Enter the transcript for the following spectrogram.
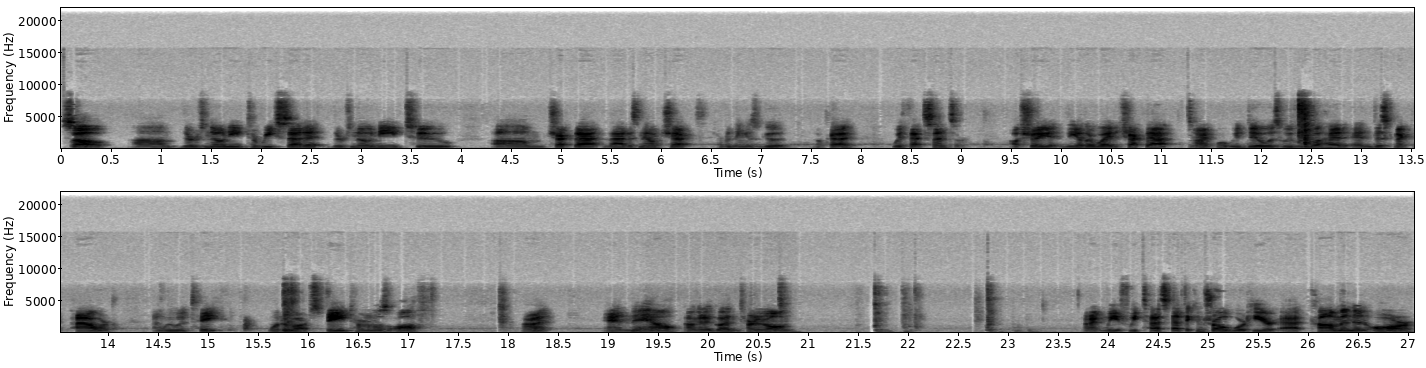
So um, there's no need to reset it. There's no need to um, check that. That is now checked. Everything is good, okay, with that sensor. I'll show you the other way to check that. All right, what we do is we will go ahead and disconnect the power, and we would take one of our spade terminals off. All right, and now I'm going to go ahead and turn it on. All right, we, if we test at the control board here at common and R,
